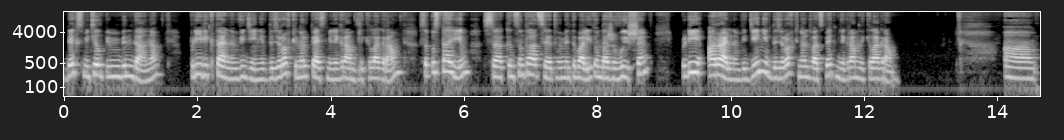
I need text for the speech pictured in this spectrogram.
дексметилпимбендана при ректальном введении в дозировке 0,5 мг для килограмм сопоставим с концентрацией этого метаболита, он даже выше, при оральном введении в дозировке 0,25 мг на килограмм. А,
